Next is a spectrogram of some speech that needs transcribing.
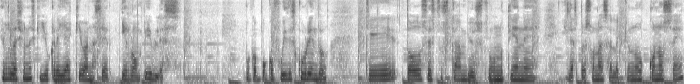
y relaciones que yo creía que iban a ser irrompibles poco a poco fui descubriendo que todos estos cambios que uno tiene y las personas a las que uno conoce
